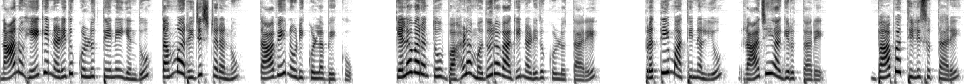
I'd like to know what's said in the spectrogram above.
ನಾನು ಹೇಗೆ ನಡೆದುಕೊಳ್ಳುತ್ತೇನೆ ಎಂದು ತಮ್ಮ ರಿಜಿಸ್ಟರನ್ನು ತಾವೇ ನೋಡಿಕೊಳ್ಳಬೇಕು. ಕೆಲವರಂತೂ ಬಹಳ ಮಧುರವಾಗಿ ನಡೆದುಕೊಳ್ಳುತ್ತಾರೆ. ಪ್ರತಿ ಮಾತಿನಲ್ಲಿಯೂ ರಾಜಿಯಾಗಿರುತ್ತಾರೆ. ಬಾಬಾ ತಿಳಿಸುತ್ತಾರೆ,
